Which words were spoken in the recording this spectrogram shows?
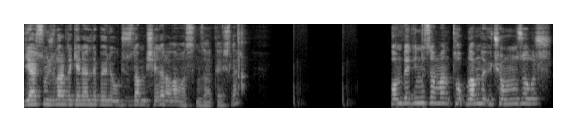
Diğer sunucularda genelde böyle ucuzdan bir şeyler alamazsınız arkadaşlar. Home dediğiniz zaman toplamda 3 home'unuz olur.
